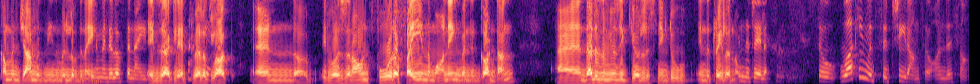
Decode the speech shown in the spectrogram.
come and jam with me in the middle of the night. In the middle of the night. Exactly at 12 o'clock. And uh, it was around 4 or 5 in the morning when it got done. And that is the music you're listening to in the trailer now. in the trailer. So working with Sid Sriram sir on this song,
